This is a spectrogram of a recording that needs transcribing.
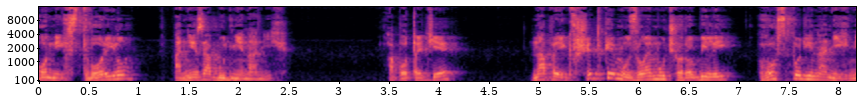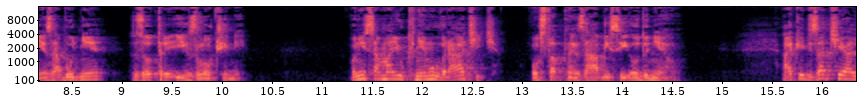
on ich stvoril a nezabudne na nich. A po tretie, napriek všetkému zlému, čo robili, hospodin na nich nezabudne, zotrie ich zločiny. Oni sa majú k nemu vrátiť, ostatné závisí od neho. A keď zatiaľ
